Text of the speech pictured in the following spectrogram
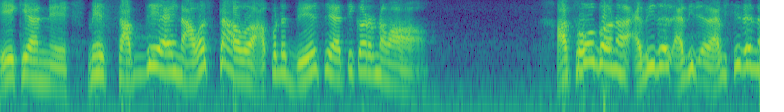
ඒ කියන්නේ මේ ශබ්දය ඇහෙන අවස්ථාව අපට ද්වේෂය ඇති කරනවා. අශෝභන අවිසිරෙන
